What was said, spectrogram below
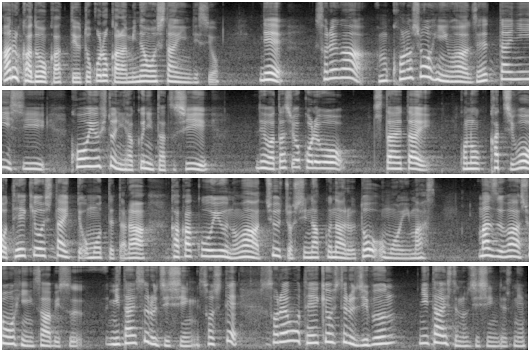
あるかどうかっていうところから見直したいんですよ。でそれがこの商品は絶対にいいしこういう人に役に立つしで私はこれを伝えたいこの価値を提供したいって思ってたら価格を言うのは躊躇しなくなると思います。まずは商品サービスに対する自信そしてそれを提供してる自分に対しての自信ですね。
